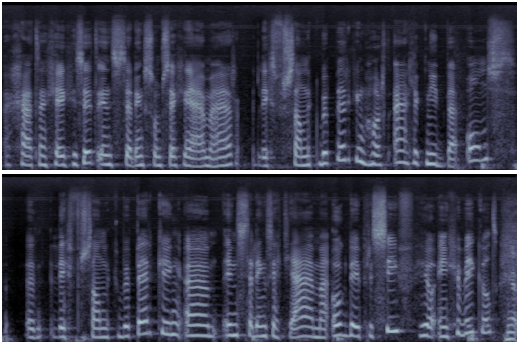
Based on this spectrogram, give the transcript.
gaat een GGZ-instelling soms zeggen: ja, maar licht verstandelijke beperking hoort eigenlijk niet bij ons. Een licht verstandelijke beperking eh, instelling zegt ja, maar ook depressief, heel ingewikkeld. Ja.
